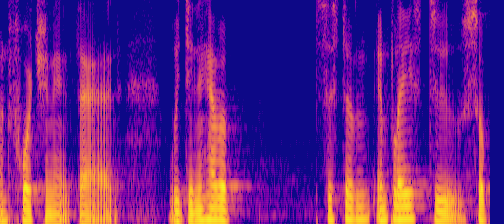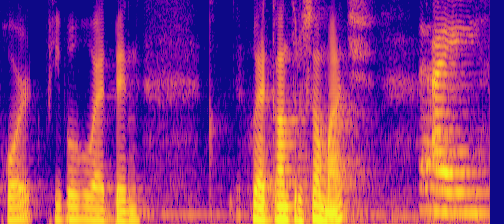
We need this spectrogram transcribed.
unfortunate that we didn't have a system in place to support people who had been who had gone through so much. I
